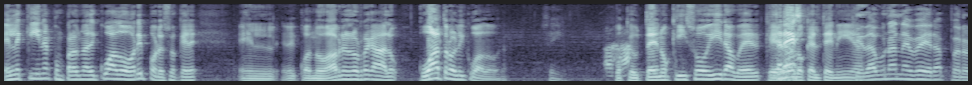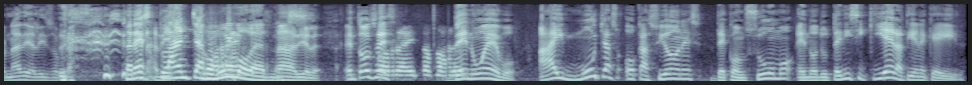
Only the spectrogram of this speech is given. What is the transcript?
en la esquina a comprar una licuadora y por eso que el- el- cuando abren los regalos, cuatro licuadoras. Sí. Porque usted no quiso ir a ver qué era lo que él tenía. Quedaba una nevera, pero nadie le hizo caso. Tres planchas muy modernas. Nadie le- Entonces, Correcto, correcto. de nuevo, hay muchas ocasiones de consumo en donde usted ni siquiera tiene que ir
